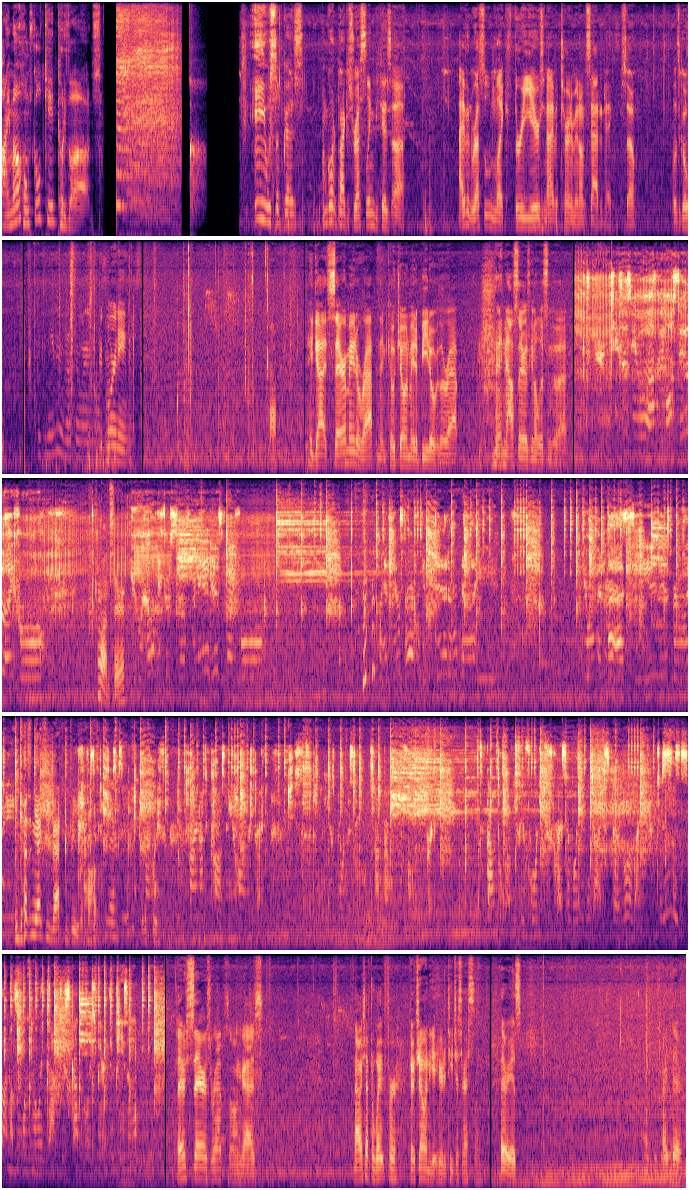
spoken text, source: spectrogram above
I'm a homeschooled kid, Cody Vlogs. Hey, what's up guys? I'm going to practice wrestling because uh, I haven't wrestled in like three years and I have a tournament on Saturday. So, let's go. Good morning. Oh. Hey guys, Sarah made a rap and then Coach Owen made a beat over the rap. and now Sarah's gonna listen to that. See it is bright. Doesn't he actually match the beat at all? Jesus, in my life. Try not to cause any harm or strife. Jesus is a king, he was born this day. It's not about what you thought, right? It's about the love you feel for Jesus Christ. I believe in God, He spared your life. Jesus is the Son of the one and only God. Jesus got the Holy Spirit through peace and love. There's Sarah's rap song, guys. Now we just have to wait for Coach Owen to get here to teach us wrestling. There he is. Right there.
